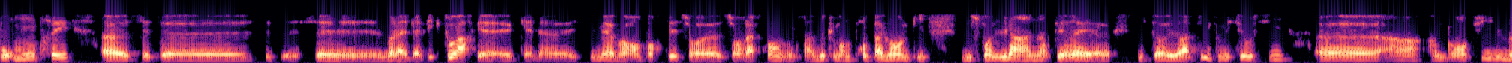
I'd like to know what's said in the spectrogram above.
pour montrer euh, cette, euh, voilà la victoire qu'elle estimait avoir remportée sur euh, sur la France. Donc c'est un document de propagande qui, de ce point de vue-là, a un intérêt euh, historiographique, mais c'est aussi euh, un, un, grand film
